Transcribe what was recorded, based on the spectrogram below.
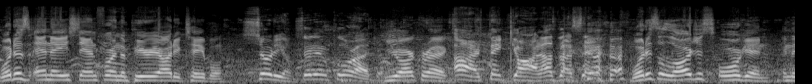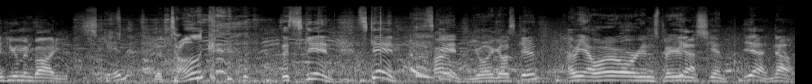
What does Na stand for in the periodic table? Sodium. Sodium chloride. You are correct. All right, thank God. I was about to say What is the largest organ in the human body? Skin? the tongue, the skin, skin, skin. You want to go skin? I mean, yeah, what are organs bigger than the skin? Yeah, no.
